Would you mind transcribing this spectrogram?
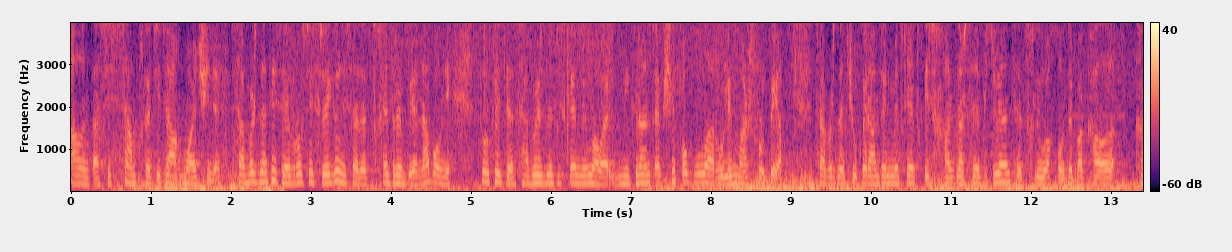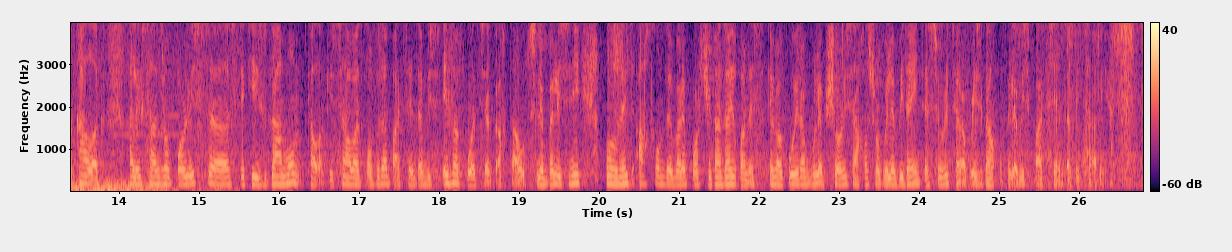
ავანტასის სამხრეთით აღმოაჩინეს. საბერძნეთის ევროსის რეგიონი, სადაც ცხედრებია ნაპოვნი, თურქეთიდან საბერძნეთისკენ მიმავალი მიგრანტებში პოპულარული მარშრუტია. საბერძნეთში უკვე რამდენიმე დღეა ტყის ხანძარს ებრძვიან, ცეცხლი უახლოვდება ქალაქ ალექსანდროპოლის სტიქიის გამო, ქალაქის ავადმყოფობიდან პაციენტების ევაკუაცია გახდა აუცილებელი. ისინი ბოლნით ახლო მდებარე პორტში გადაიყვანეს ევაკუირებულებს შორის ახალშობილები და ინტენსიური თერაპიის განყოფილების პაციენტებიც არიან.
